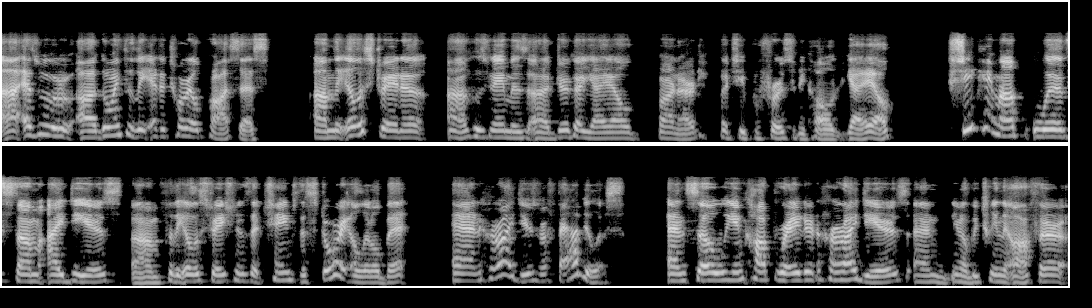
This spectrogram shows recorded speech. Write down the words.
uh, as we were uh, going through the editorial process, um, the illustrator, uh, whose name is uh, Durga Yael Bernhard, but she prefers to be called Yael, she came up with some ideas um, for the illustrations that changed the story a little bit, and her ideas were fabulous. And so we incorporated her ideas, and you know, between the author,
